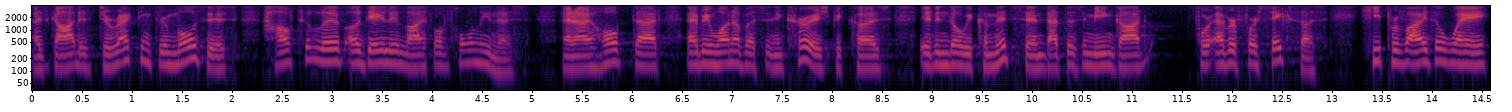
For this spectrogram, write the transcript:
as God is directing through Moses how to live a daily life of holiness. And I hope that every one of us is encouraged because even though we commit sin, that doesn't mean God forever forsakes us. He provides a way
